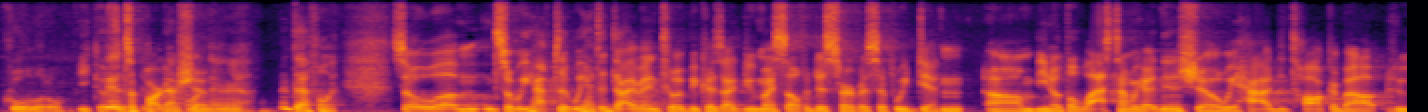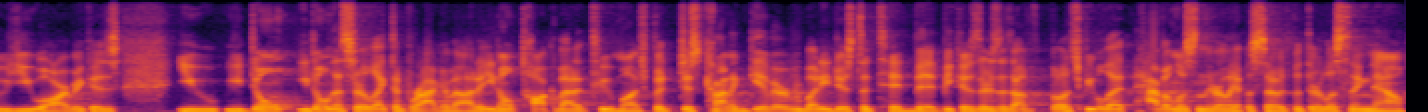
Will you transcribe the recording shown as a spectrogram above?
cool little ecosystem. It's a partnership there. Yeah. Definitely. So, um, so we have to we have to dive into it because I do myself a disservice if we didn't. Um, you know, the last time we had this show, we had to talk about who you are because you you don't you don't necessarily like to brag about it. You don't talk about it too much, but just kind of give everybody just a tidbit because there's a bunch of people that haven't listened to the early episodes, but they're listening now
